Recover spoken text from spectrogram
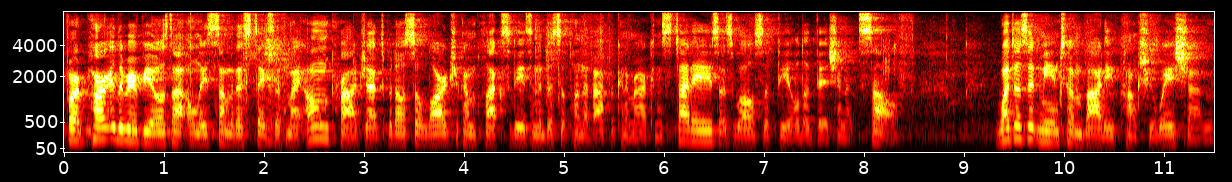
For it partly reveals not only some of the stakes of my own project, but also larger complexities in the discipline of African American studies, as well as the field of vision itself. What does it mean to embody punctuation?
